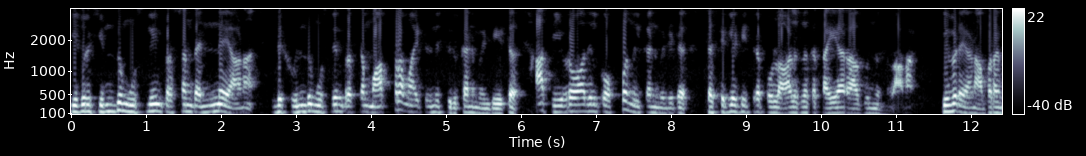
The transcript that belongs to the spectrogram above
ഇതൊരു ഹിന്ദു മുസ്ലിം പ്രശ്നം തന്നെയാണ് ഇത് ഹിന്ദു മുസ്ലിം പ്രശ്നം മാത്രമായിട്ട് ഇതിനെ ചുരുക്കാൻ വേണ്ടിയിട്ട് ആ തീവ്രവാദികൾക്ക് ഒപ്പം നിൽക്കാൻ വേണ്ടിയിട്ട് ശശികല ടീച്ചറെ പോലുള്ള ആളുകളൊക്കെ തയ്യാറാകുന്നു എന്നതാണ് ഇവിടെയാണ് അപകടം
